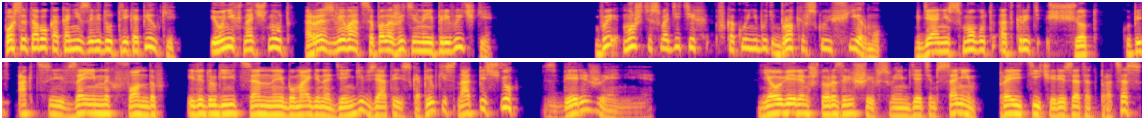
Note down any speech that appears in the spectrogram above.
После того, как они заведут три копилки, и у них начнут развиваться положительные привычки, вы можете сводить их в какую-нибудь брокерскую фирму, где они смогут открыть счет, купить акции взаимных фондов или другие ценные бумаги на деньги, взятые из копилки с надписью «Сбережение». Я уверен, что разрешив своим детям самим пройти через этот процесс,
